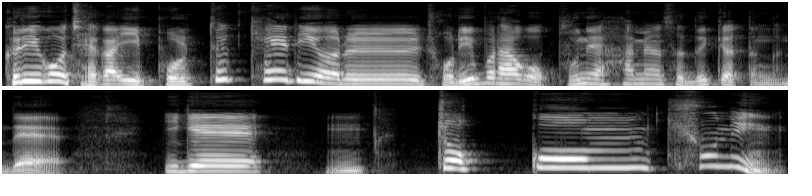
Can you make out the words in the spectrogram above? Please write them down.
그리고 제가 이 bolt carrier를 조립을 하고 분해하면서 느꼈던 건데 이게 음, 조금 튜닝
